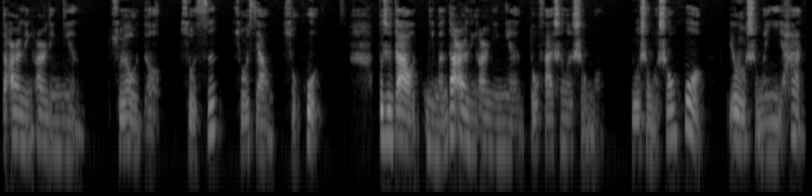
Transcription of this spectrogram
的二零二零年所有的所思所想所获。不知道你们的二零二零年都发生了什么，有什么收获，又有什么遗憾？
